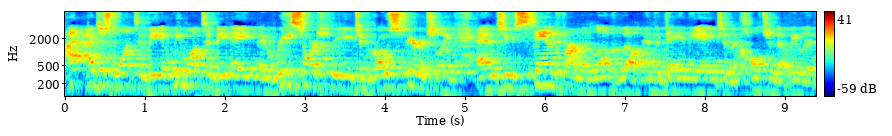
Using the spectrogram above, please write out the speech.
I, I just want to be, and we want to be a, a resource for you to grow spiritually and to stand firm and love well in the day and the age and the culture that we live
